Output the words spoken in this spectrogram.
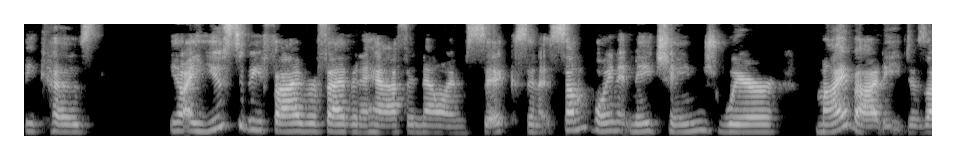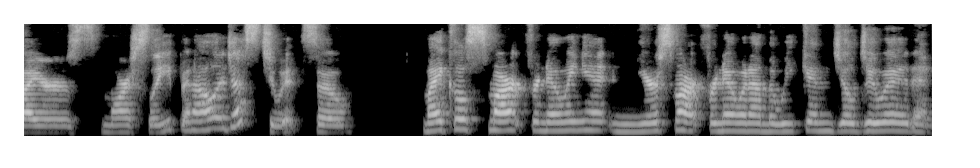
because you know i used to be five or five and a half and now i'm six and at some point it may change where my body desires more sleep and i'll adjust to it. So michael's smart for knowing it and you're smart for knowing on the weekends you'll do it and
